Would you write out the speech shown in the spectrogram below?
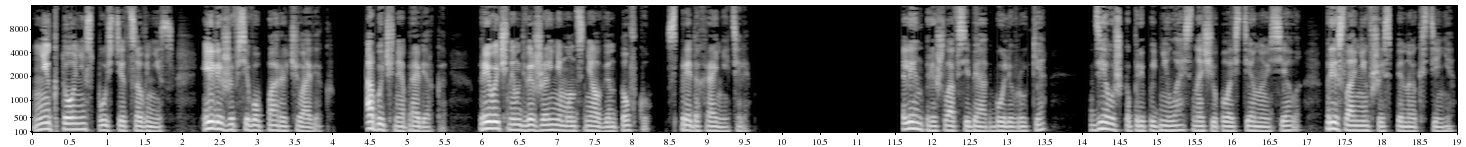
никто не спустится вниз, или же всего пара человек. Обычная проверка. Привычным движением он снял винтовку с предохранителя. Лин пришла в себя от боли в руке. Девушка приподнялась, нащупала стену и села, прислонившись спиной к стене.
